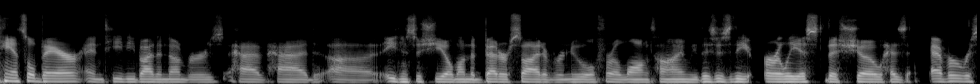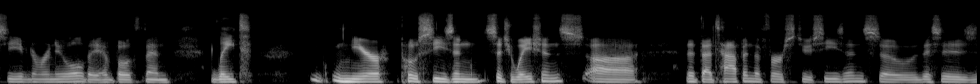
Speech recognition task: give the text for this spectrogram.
Cancel Bear and TV by the Numbers have had uh, Agents of S.H.I.E.L.D. on the better side of renewal for a long time. This is the earliest this show has ever received a renewal. They have both been late, near postseason situations uh, that that's happened the first two seasons. So this is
